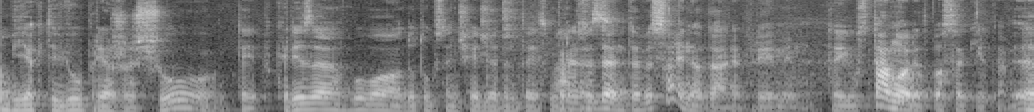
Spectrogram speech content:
objektyvių priežasčių, taip, krizė buvo 2009 metais. Prezidentė visai nedarė prieimimų. Tai jūs tą norit pasakyti? E,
